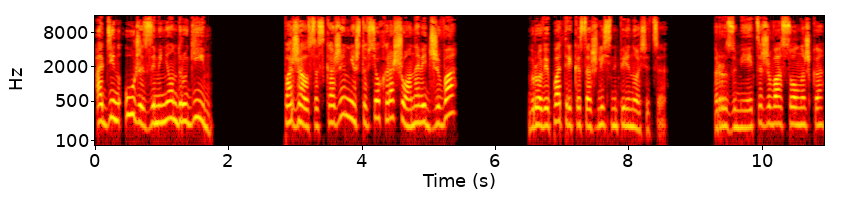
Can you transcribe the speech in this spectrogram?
Один ужас заменен другим!» «Пожалуйста, скажи мне, что все хорошо, она ведь жива?» Брови Патрика сошлись на переносице. «Разумеется, жива, солнышко»,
